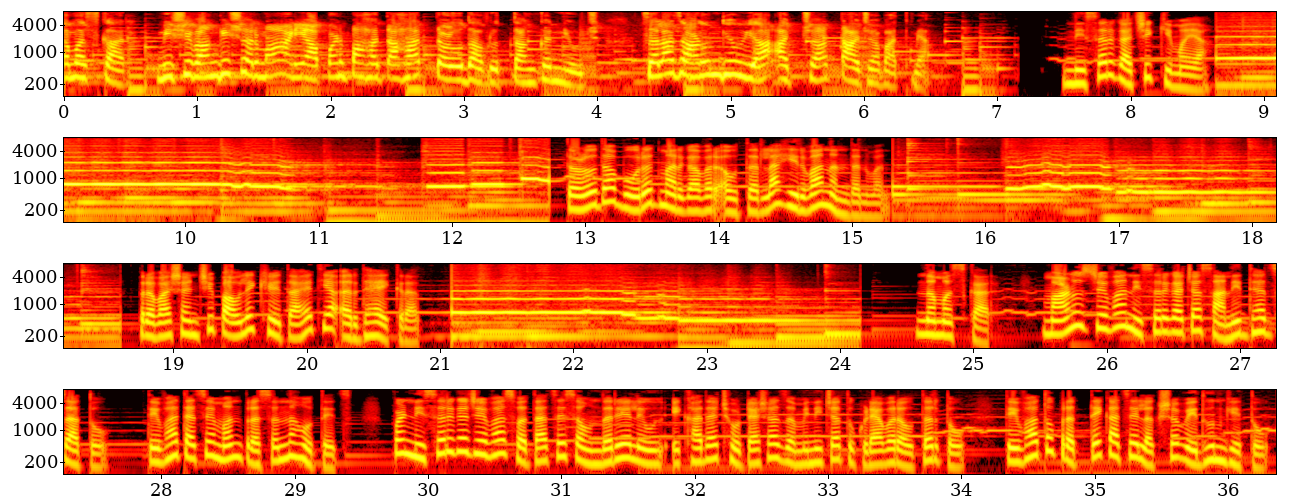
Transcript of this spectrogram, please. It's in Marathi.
नमस्कार मी शिवांगी शर्मा आणि आपण पाहत आहात तळोदा वृत्तांकन न्यूज. चला जाणून घेऊया आजच्या ताज्या बातम्या. निसर्गाची किमया. तळोदा बोरद मार्गावर अवतरला हिरवा नंदनवन. प्रवाशांची पावले खेळत आहेत या अर्ध्या एकरात. नमस्कार माणूस जेव्हा निसर्गाच्या सानिध्यात जातो तेव्हा त्याचे मन प्रसन्न होतेच. पण निसर्ग जेव्हा स्वतःचे सौंदर्य लिहून एखाद्या छोट्याशा जमिनीच्या तुकड्यावर अवतरतो तेव्हा तो प्रत्येकाचे लक्ष वेधून घेतो.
